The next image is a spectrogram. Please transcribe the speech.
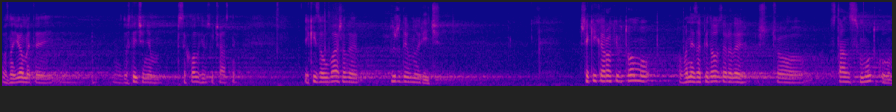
ознайомити з дослідженням психологів сучасних, які зауважили дуже дивну річ. Ще кілька років тому вони запідозрили, що стан смутку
